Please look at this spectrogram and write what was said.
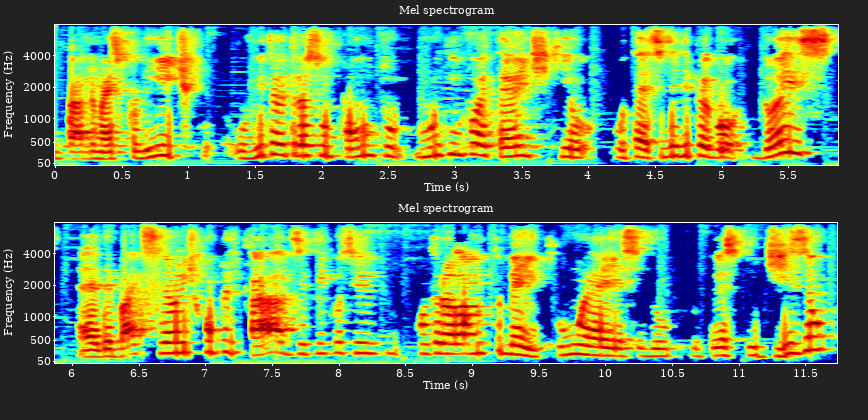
um quadro mais político, o Vitor trouxe um ponto muito importante que o, o Tarcísio ele pegou dois é, debates extremamente complicados e tem conseguido controlar muito bem. Um é esse do, do preço do diesel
